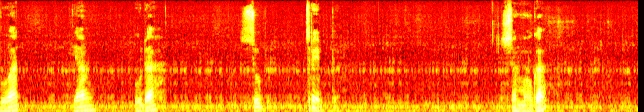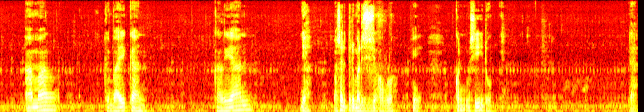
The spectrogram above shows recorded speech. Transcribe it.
buat yang udah subscribe. Semoga amal kebaikan kalian. Ya masa diterima di sisi Allah? Iya. kan masih hidup. Dah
